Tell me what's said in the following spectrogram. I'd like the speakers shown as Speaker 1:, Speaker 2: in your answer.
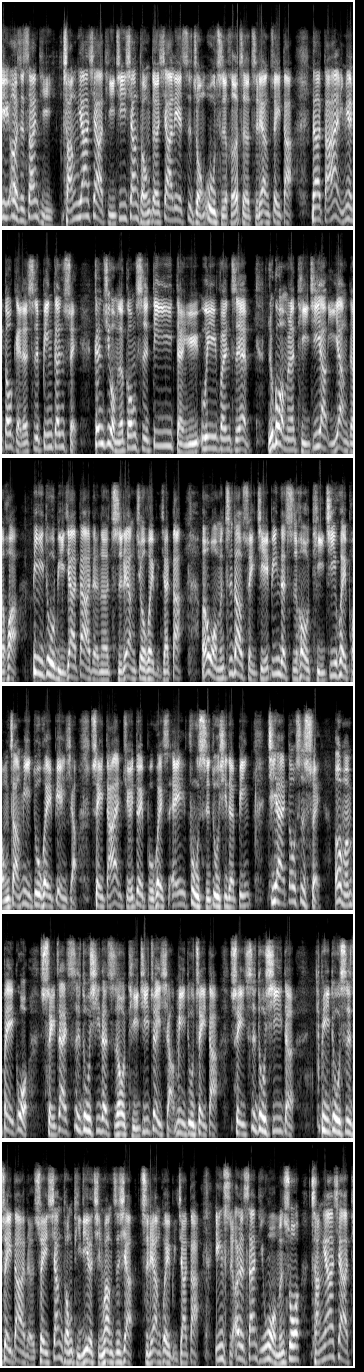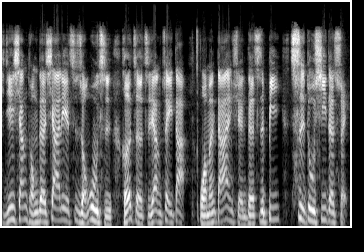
Speaker 1: 第二十三题，常压下体积相同的下列四种物质，何者质量最大？那答案里面都给的是冰跟水。根据我们的公式，d 等于 v 分之 m。如果我们的体积要一样的话，密度比较大的呢，质量就会比较大。而我们知道水结冰的时候，体积会膨胀，密度会变小，所以答案绝对不会是 A 负十度 C 的冰。接下来都是水。而我们背过，水在四度 C 的时候，体积最小，密度最大。水四度 C 的密度是最大的，水相同体积的情况之下，质量会比较大。因此，二十三题问我们说，常压下体积相同的下列四种物质，何者质量最大？我们答案选的是 B，四度 C 的水。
